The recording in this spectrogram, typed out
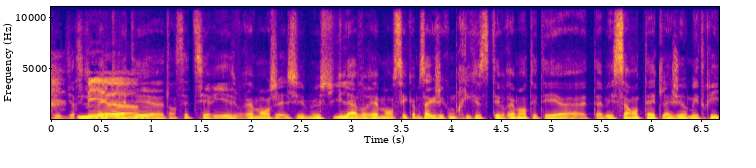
Je vais dire ce mais éclaté dans cette série et vraiment je, je me suis là vraiment c'est comme ça que j'ai compris que c'était vraiment t'étais t'avais ça en tête la géométrie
